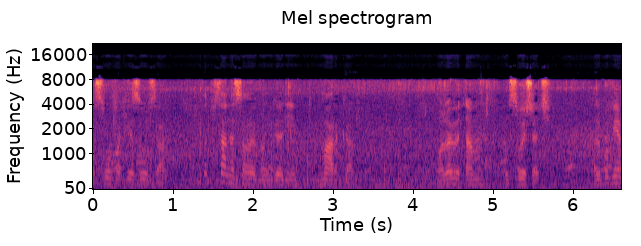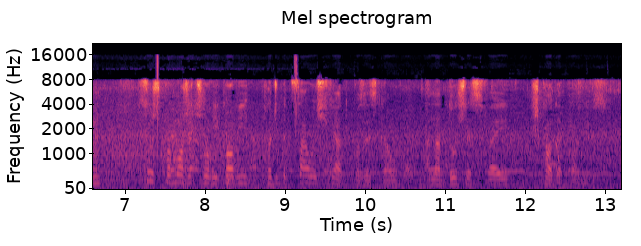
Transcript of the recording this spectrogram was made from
o słowach Jezusa. Zapisane są w Ewangelii Marka. Możemy tam usłyszeć. Albowiem cóż pomoże człowiekowi, choćby cały świat pozyskał, a na duszy swej szkodę poniósł.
